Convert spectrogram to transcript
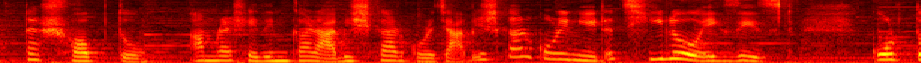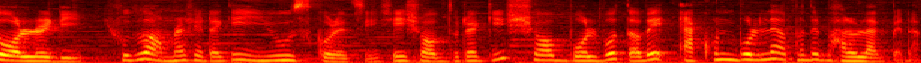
একটা শব্দ। আমরা সেদিনকার আবিষ্কার করেছি। আবিষ্কার করিনি, এটা ছিল এক্সিস্ট করতো অলরেডি শুধু আমরা সেটাকে ইউজ করেছি। সেই শব্দটা কি সব বলব, তবে এখন বললে আপনাদের ভালো লাগবে না।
